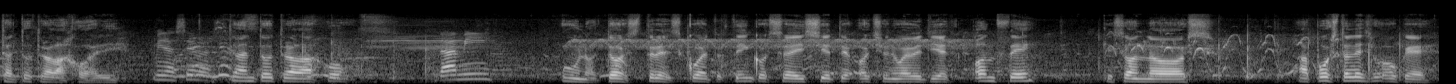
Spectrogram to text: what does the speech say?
Tanto trabajo allí. Mira, Sebas. Tanto trabajo. Dami. 1, 2, 3, 4, 5, 6, 7, 8, 9, 10, 11, que son los apóstoles o qué.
